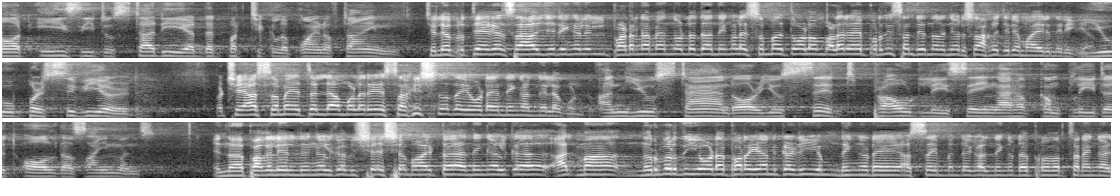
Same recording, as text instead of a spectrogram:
not easy to study at that particular point of time. ചില പ്രത്യേക സാഹചര്യങ്ങളിൽ പഠനം എന്നുള്ളത് നിങ്ങളെ സംബന്ധിച്ചോളം വളരെ പ്രതിസന്ധി നിറഞ്ഞ ഒരു സാഹചര്യമായിരുന്നിരിക്കും You persevered പക്ഷേ ആ സമയത്തെല്ലാം വളരെ സഹിഷ്ണുതയോടെ നിങ്ങൾ നിലകൊണ്ടു and you stand or you sit proudly saying, I have completed all the assignments. ഇന്ന് പകലിൽ നിങ്ങൾക്ക് വിശേഷമായിട്ട് നിങ്ങൾക്ക് ആത്മാ നിർവൃതിയോടെ പറയാൻ കഴിയും. നിങ്ങളുടെ അസൈൻമെന്റുകൾ നിങ്ങളുടെ പ്രവർത്തനങ്ങൾ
